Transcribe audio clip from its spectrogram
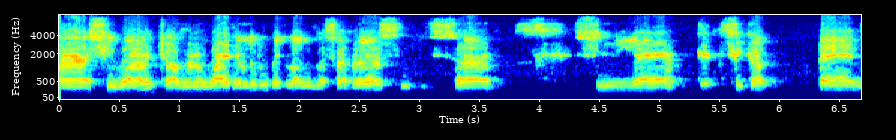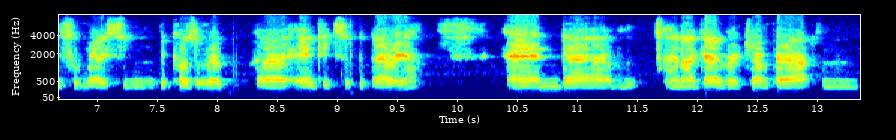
Uh, she won't. I'm going to wait a little bit longer for her. She's, uh, she uh, she got banned from racing because of her uh, antics at the barrier, and um, and I gave her a jump out, and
